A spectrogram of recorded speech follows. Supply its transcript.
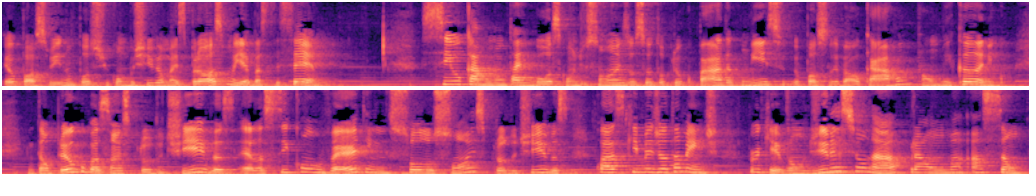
Eu posso ir num posto de combustível mais próximo e abastecer? Se o carro não está em boas condições ou se eu estou preocupada com isso, eu posso levar o carro a um mecânico. Então, preocupações produtivas elas se convertem em soluções produtivas quase que imediatamente, porque vão direcionar para uma ação.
